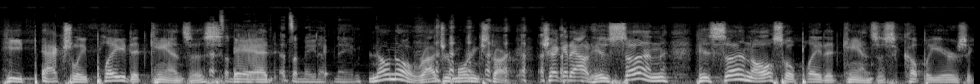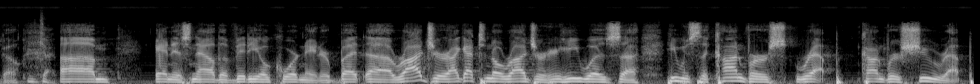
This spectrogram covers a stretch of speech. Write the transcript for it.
He actually played at Kansas, That's a made, and up, that's a made up name. no, no, Roger Morningstar. Check it out. His son, his son also played at Kansas a couple years ago. Okay. Um, and is now the video coordinator. But uh, Roger, I got to know Roger. He was uh, he was the Converse rep, Converse shoe rep.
